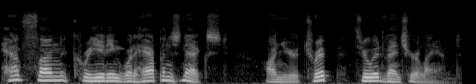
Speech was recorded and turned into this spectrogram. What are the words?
Have fun creating what happens next on your trip through Adventureland.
